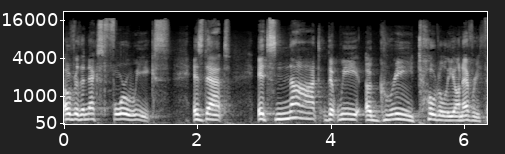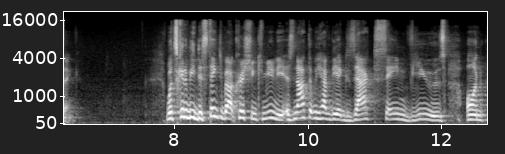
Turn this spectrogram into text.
over the next four weeks is that it's not that we agree totally on everything. What's going to be distinct about Christian community is not that we have the exact same views on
